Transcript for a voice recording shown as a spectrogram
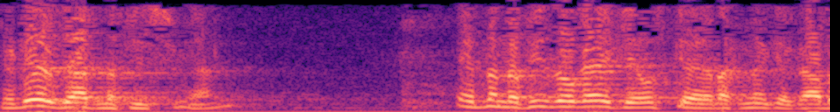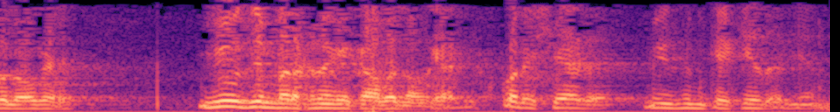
جی ڈیر زیادہ نفیس ہوئی یعنی۔ اتنا نفیس ہو گئے کہ اس کے رکھنے کے قابل ہو گئے۔ میوزیم میں رکھنے کے قابل ہو گیا۔ پورے شہر ہے، میوزیم کے ذریعے یعنی۔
